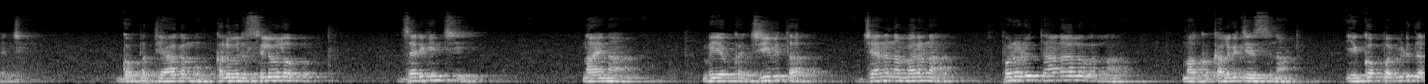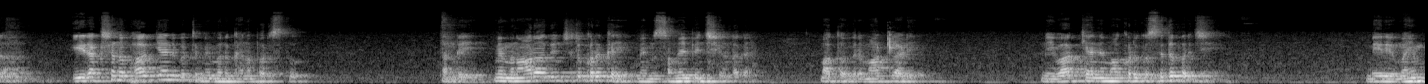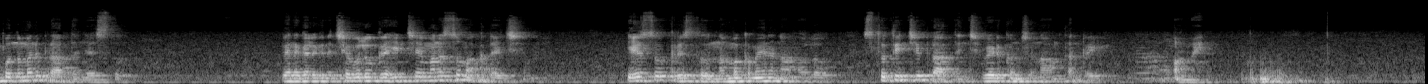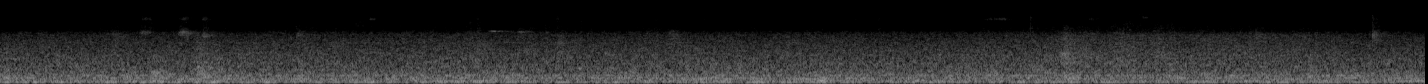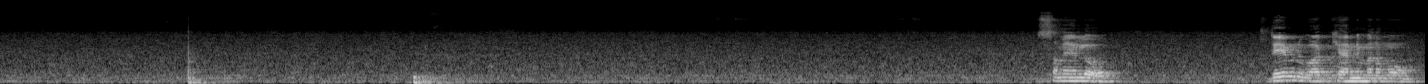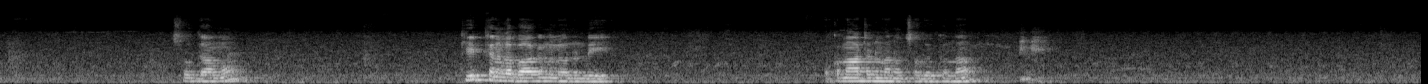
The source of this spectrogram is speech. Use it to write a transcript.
సమర్పించి గొప్ప త్యాగము కలువరి సెలువులో జరిగించి నాయన మీ యొక్క జీవిత జనన మరణ పునరుద్ధానాల వలన మాకు కలుగజేసిన ఈ గొప్ప విడుదల ఈ రక్షణ భాగ్యాన్ని బట్టి మిమ్మల్ని కనపరుస్తూ తండ్రి మిమ్మల్ని ఆరాధించుట కొరకై మేము సమీపించి ఉండగా మాతో మీరు మాట్లాడి నీ వాక్యాన్ని మా కొరకు సిద్ధపరిచి మీరే మహిం పొందమని ప్రార్థన చేస్తూ వినగలిగిన చెవులు గ్రహించే మనస్సు మాకు దయచేయండి యేసు క్రీస్తు నమ్మకమైన నామంలో స్తుతించి ప్రార్థించి వేడుకొంచున్నాం తండ్రి. అమ్మాయి సమయంలో దేవుని వాక్యాన్ని మనము చూద్దాము. కీర్తనల భాగంలో నుండి ఒక మాటను మనం చదువుకుందాం.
